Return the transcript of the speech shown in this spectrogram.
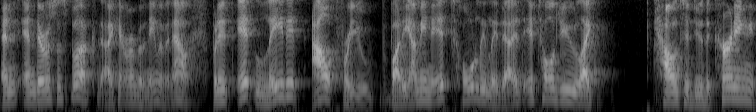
And and there was this book, I can't remember the name of it now, but it, it laid it out for you, buddy. I mean, it totally laid it out. It, it told you like how to do the kerning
